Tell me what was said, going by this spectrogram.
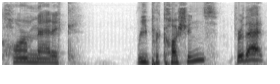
karmatic repercussions for that.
